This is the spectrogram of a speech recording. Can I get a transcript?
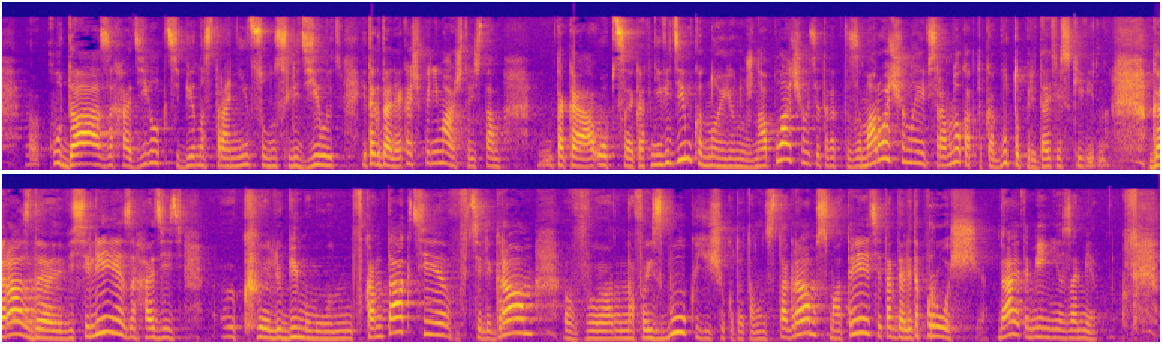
куда заходил к тебе на страницу, наследил и так далее. Я, конечно, понимаю, что есть там такая опция, как невидимка, но ее нужно оплачивать, это как-то заморочено, и все равно как-то как будто предательски видно. Гораздо веселее заходить к любимому ВКонтакте, в Телеграм, в, на Фейсбук, еще куда-то в Инстаграм, смотреть и так далее. Это проще, да, это менее заметно.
